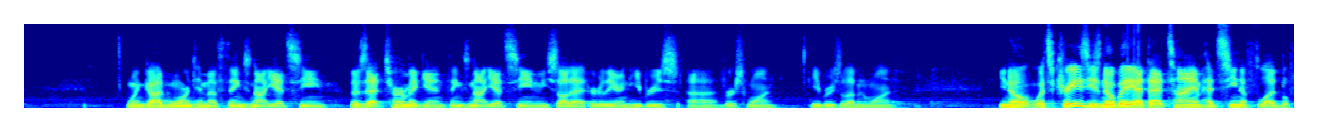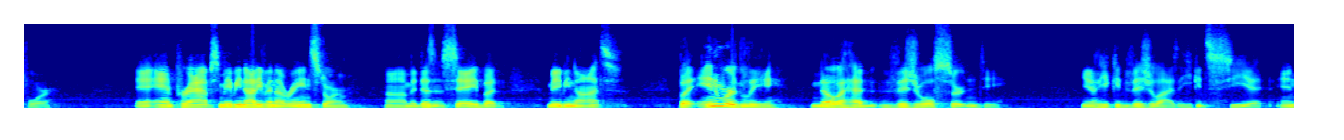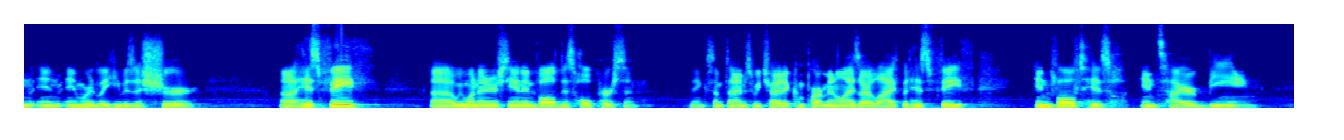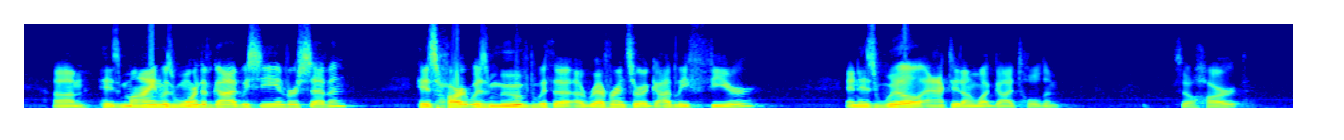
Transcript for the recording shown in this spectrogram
when God warned him of things not yet seen. There's that term again, things not yet seen. We saw that earlier in Hebrews uh, verse 1, Hebrews 11 1. You know, what's crazy is nobody at that time had seen a flood before. And, and perhaps, maybe not even a rainstorm. Um, it doesn't say, but maybe not. But inwardly, Noah had visual certainty. You know, he could visualize it, he could see it. In, in, inwardly, he was assured. Uh, his faith, uh, we want to understand, involved this whole person. I think sometimes we try to compartmentalize our life, but his faith involved his entire being. Um, his mind was warned of God, we see in verse 7. His heart was moved with a, a reverence or a godly fear, and his will acted on what God told him. So, heart,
